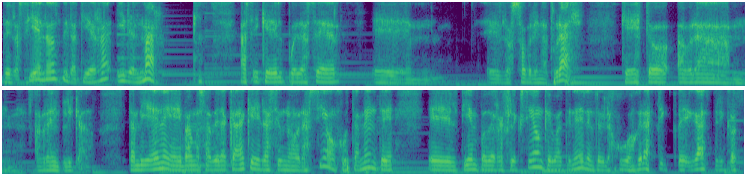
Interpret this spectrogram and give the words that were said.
de los cielos, de la tierra y del mar. Así que Él puede hacer eh, eh, lo sobrenatural que esto habrá, habrá implicado. También vamos a ver acá que Él hace una oración justamente el tiempo de reflexión que va a tener entre los jugos eh, gástricos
